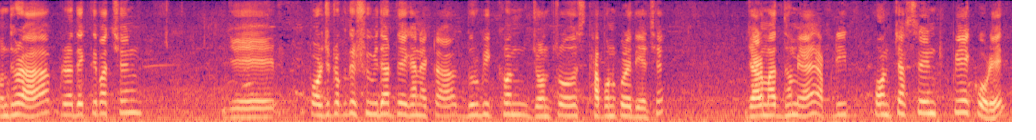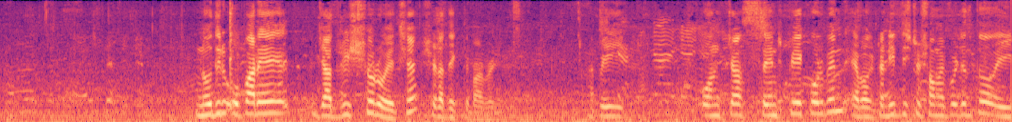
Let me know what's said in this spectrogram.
বন্ধুরা, আপনারা দেখতে পাচ্ছেন যে পর্যটকদের সুবিধার্থে এখানে একটা দূরবীক্ষণ যন্ত্র স্থাপন করে দিয়েছে। যার মাধ্যমে আপনি পঞ্চাশ সেন্ট পে করে নদীর ওপারে যা দৃশ্য রয়েছে সেটা দেখতে পারবেন। আপনি পঞ্চাশ সেন্ট পে করবেন এবং একটা নির্দিষ্ট সময় পর্যন্ত এই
